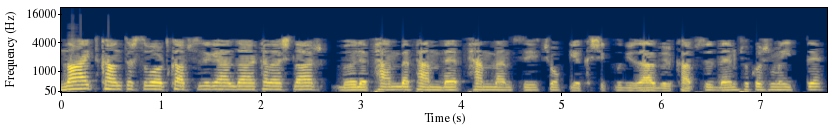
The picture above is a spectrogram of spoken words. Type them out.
Night Counter Sword kapsülü geldi arkadaşlar. Böyle pembe pembe pembemsi çok yakışıklı güzel bir kapsül. Benim çok hoşuma gitti.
